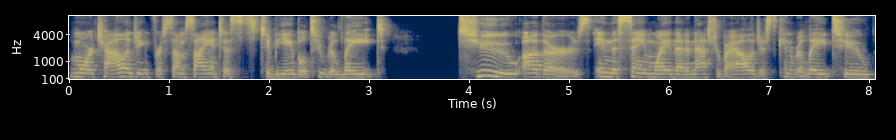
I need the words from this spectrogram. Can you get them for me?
more challenging for some scientists to be able to relate to others in the same way that an astrobiologist can relate to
